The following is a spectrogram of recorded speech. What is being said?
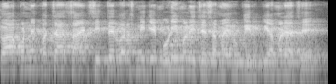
તો આપણને પચાસ, સાઠ, સિત્તેર વર્ષની જે મૂડી મળી છે સમયરૂપી, રૂપિયા મળ્યા છે.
